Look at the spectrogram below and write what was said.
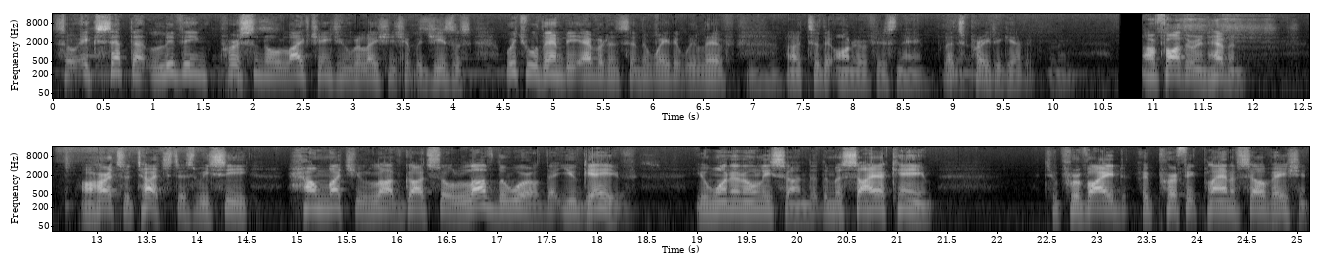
So accept that living, personal, life changing relationship with Jesus, which will then be evidence in the way that we live uh, to the honor of his name. Let's pray together. Our Father in heaven, our hearts are touched as we see how much you love. God so loved the world that you gave your one and only Son, that the Messiah came to provide a perfect plan of salvation.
